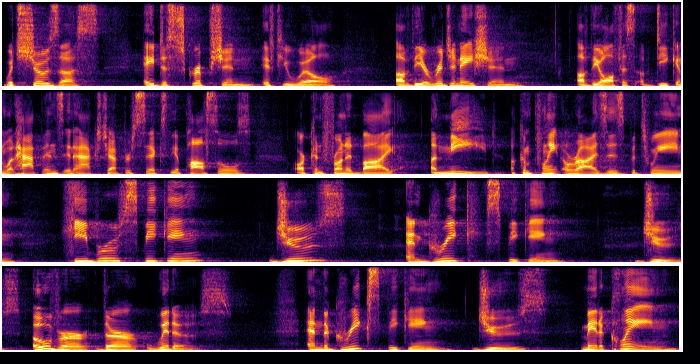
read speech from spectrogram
which shows us a description, if you will, of the origination of the office of deacon. What happens in Acts chapter 6, the apostles are confronted by a need. A complaint arises between Hebrew speaking Jews and Greek speaking Jews over their widows. And the Greek speaking Jews made a claim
